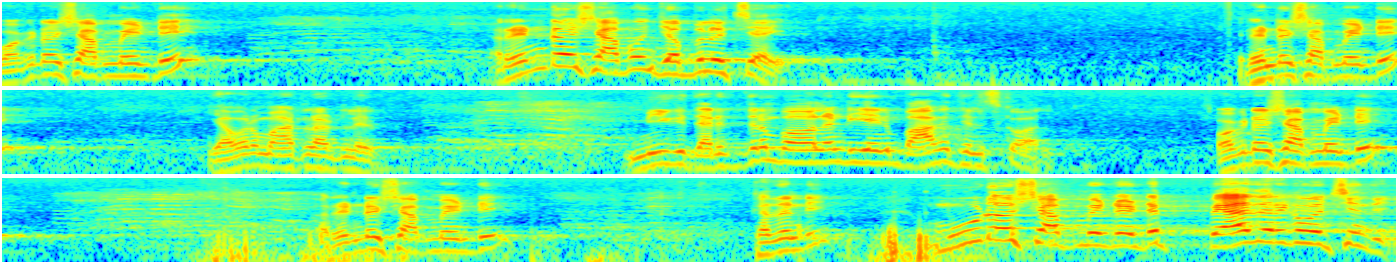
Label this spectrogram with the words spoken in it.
ఒకటో శాపం ఏంటి? రెండో శాపం జబ్బులు వచ్చాయి. రెండో శాపం ఏంటి? ఎవరు మాట్లాడలేదు. మీకు దరిద్రం పోవాలంటే ఏం బాగా తెలుసుకోవాలి. ఒకటో శాపం ఏంటి? రెండో శాపం ఏంటి? కదండి? మూడో శాపం ఏంటంటే పేదరికం వచ్చింది.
